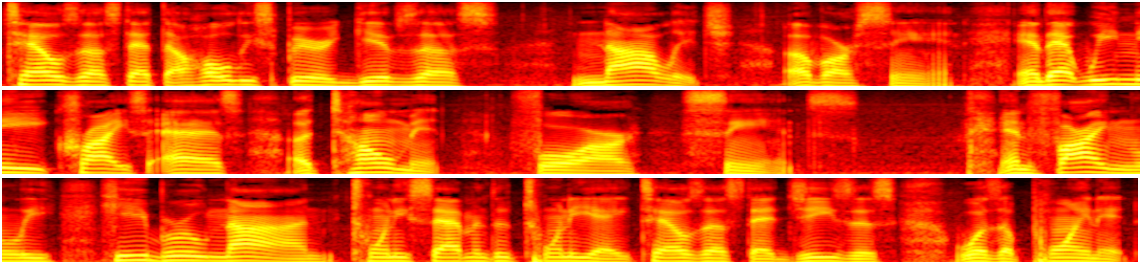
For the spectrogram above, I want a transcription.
tells us that the Holy Spirit gives us knowledge of our sin and that we need Christ as atonement for our sins. And finally, Hebrew 9 27 to 28 tells us that Jesus was appointed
